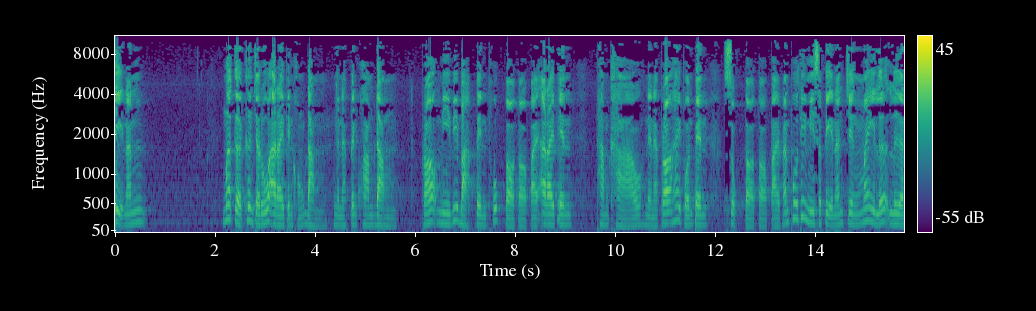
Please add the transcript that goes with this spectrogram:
ตินั้นเมื่อเกิดขึ้นจะรู้ว่าอะไรเป็นของดำเนี่ยนะเป็นความดำเพราะมีวิบากเป็นทุกข์ต่อต่อไป อะไรเป็นทำขาวเนี่ยนะเพราะให้ผลเป็นสุขต่อต่อไปมันผู้ที่มีสตินั้นจึงไม่เลอะเลือน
